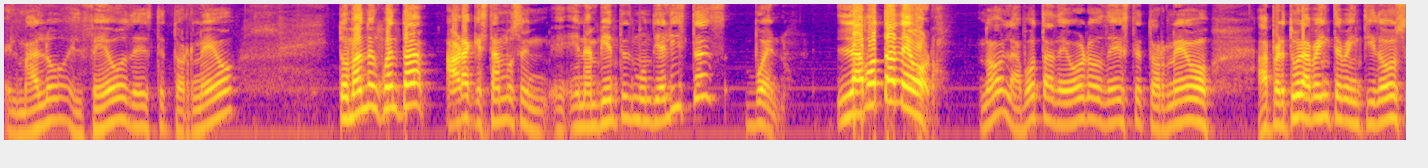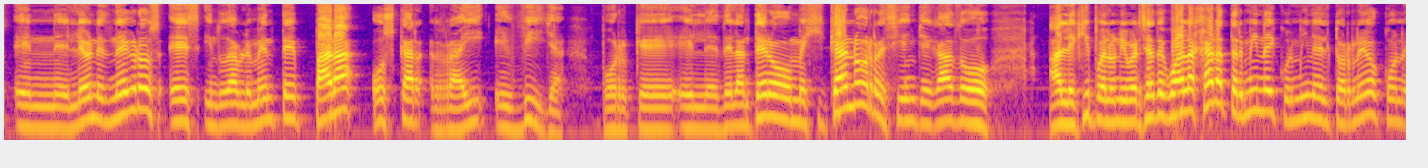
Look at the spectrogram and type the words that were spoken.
el malo, el feo de este torneo. Tomando en cuenta, ahora que estamos en, en ambientes mundialistas, bueno, la bota de oro ¿no? La bota de oro de este torneo Apertura 2022 en eh, Leones Negros es indudablemente para Oscar Raí Villa, porque el eh, delantero mexicano recién llegado al equipo de la Universidad de Guadalajara termina y culmina el torneo con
